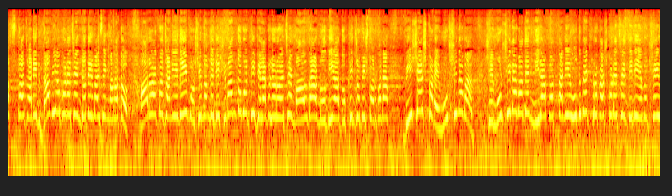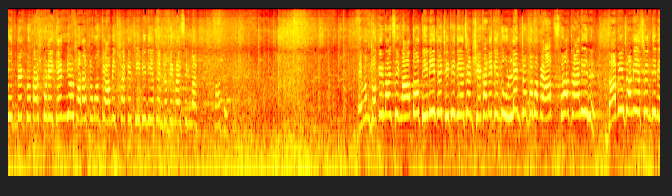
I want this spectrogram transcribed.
আস্থা জারির দাবিও করেছেন জ্যোতির্ময় সিং মাহাতো। আরও একবার জানিয়ে দিই, পশ্চিমবঙ্গের যে সীমান্তবর্তী জেলাগুলো রয়েছে, মালদা, নদিয়া, দক্ষিণ চব্বিশ পরগনা, বিশেষ করে মুর্শিদাবাদ, সেই মুর্শিদাবাদের নিরাপত্তা নিয়ে উদ্বেগ প্রকাশ করেছেন তিনি এবং সেই উদ্বেগ প্রকাশ করে কেন্দ্রীয় স্বরাষ্ট্রমন্ত্রী অমিত শাহকে চিঠি দিয়েছেন জ্যোতির্ময় সিং মাহাতো। এবং জ্যোতির্ময় সিং মাহাতো, তিনি যে চিঠি দিয়েছেন, সেখানে কিন্তু উল্লেখযোগ্যভাবে আফসা জারির দাবি জানিয়েছেন তিনি।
